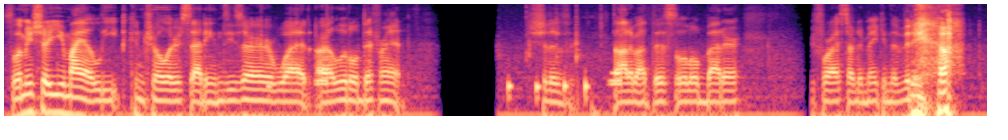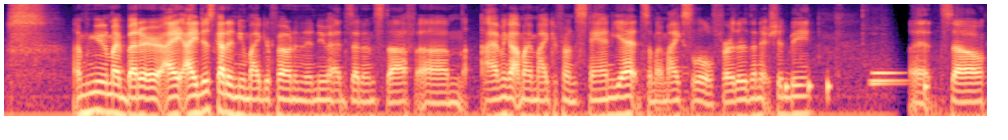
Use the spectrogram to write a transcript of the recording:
so let me show you my elite controller settings. These are what are a little different. Should have thought about this a little better before I started making the video. I'm getting my better. I, I just got a new microphone and a new headset and stuff. Um, I haven't got my microphone stand yet, so my mic's a little further than it should be. But, so,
